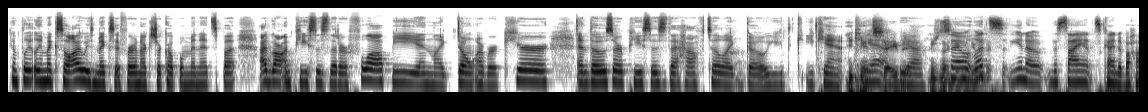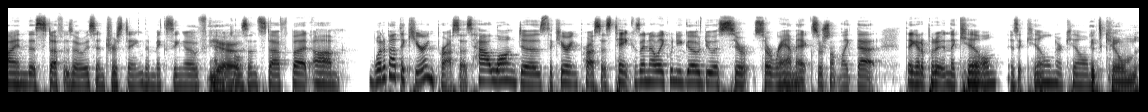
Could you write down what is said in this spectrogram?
completely mixed. So I always mix it for an extra couple minutes. But I've gotten pieces that are floppy and like don't ever cure, and those are pieces that have to like go. You you can't. you can't Yeah. save it. Yeah. There's nothing So you can do with it. let's, you know, the science kind of behind this stuff is always interesting, the mixing of chemicals and stuff. But um, what about the curing process? How long does the curing process take? Because I know, like, when you go do a cer- ceramics or something like that, they got to put it in the kiln. Is it kiln or kiln? It's kiln.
